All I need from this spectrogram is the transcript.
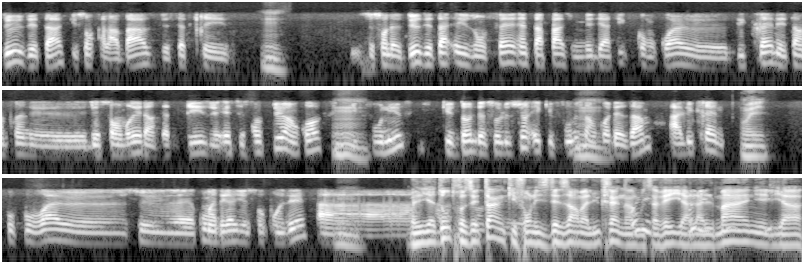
deux États qui sont à la base de cette crise. Hmm. Ce sont les deux États et ils ont fait un tapage médiatique comme quoi euh, l'Ukraine est en train de, sombrer dans cette crise et ce sont eux encore qui hmm. fournissent, qui donnent des solutions et qui fournissent hmm. encore des armes à l'Ukraine. Oui pour pouvoir euh, se, euh, comment s'opposer à. Mais il y a d'autres États qui fournissent des armes à l'Ukraine. Hein. Vous savez, il y a l'Allemagne, il y a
